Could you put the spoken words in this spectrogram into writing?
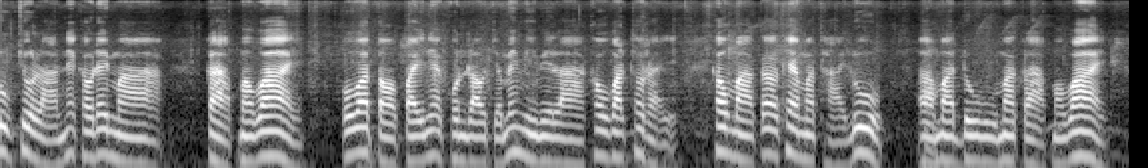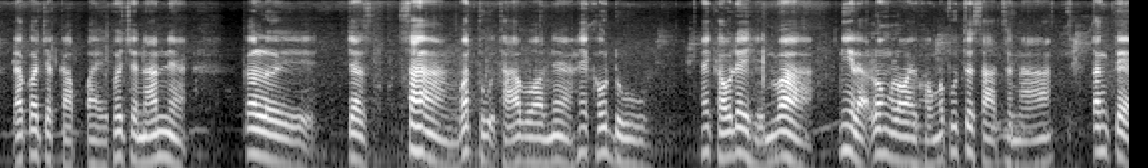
ลูกชั่วหลานให้เขาได้มากราบมาไหว้ เพราะว่าต่อไปเนี่ยคนเราจะไม่มีเวลาเข้าวัดเท่าไหร่ เข้ามาก็แค่มาถ่ายรูปเอ่อมาดูมากราบมาไหว้ แล้วก็จะกลับไป เพราะฉะนั้นเนี่ยก็เลยจะ สร้างวัตถุถาวรเนี่ยให้เขาดู ให้เขาได้เห็นว่านี่แหละร่องรอยของพระพุทธศาสนา ตั้งแต่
